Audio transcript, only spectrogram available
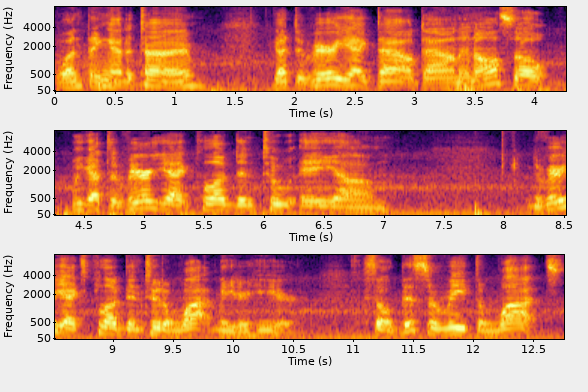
One thing at a time. Got the Variac dial down. And also we got the Variac plugged into a... Um, the Variac's plugged into the watt meter here. So this will read the watts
